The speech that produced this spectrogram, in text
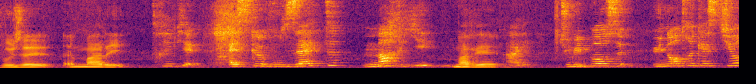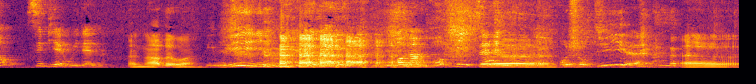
vous êtes marié Très bien. Est-ce que vous êtes marié Marié. Allez, tu lui poses une autre question? C'est bien, Willem. Another one. Oui, oui, oui. On en profite, hein Euh, Aujourd'hui. euh. euh,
